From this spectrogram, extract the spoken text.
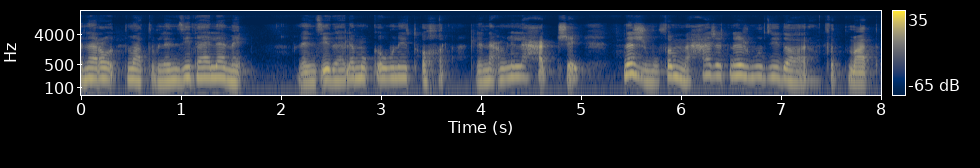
أنا رو الطماطم لا نزيدها لا ماء لا نزيدها لا مكونات أخرى لا نعمل لها حتى شيء. تنجموا فما حاجة تنجموا تزيدوها في الطماطم.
